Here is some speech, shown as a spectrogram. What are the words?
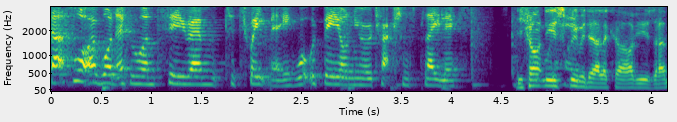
that's what I want everyone to um, to tweet me. What would be on your attractions playlist? You can't use Screamadelica. I've used that.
